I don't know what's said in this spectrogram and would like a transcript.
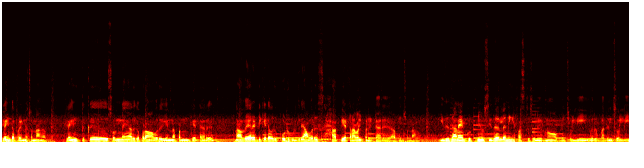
கிளைண்ட் அப்புறம் என்ன சொன்னாங்க? கிளைண்ட்டுக்கு சொன்னேன் அதுக்கப்புறம் அவர் என்ன பண்ணுன்னு கேட்டார். நான் வேறு டிக்கெட் அவருக்கு போட்டு கொடுத்துட்டேன். அவர் ஹாப்பியாக ட்ராவல் பண்ணிட்டார் அப்படின்னு சொன்னாங்க. இதுதானே குட் நியூஸ் இதெல்லாம் நீங்கள் ஃபஸ்ட்டு சொல்லிடணும் அப்படின்னு சொல்லி இவர் பதில் சொல்லி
